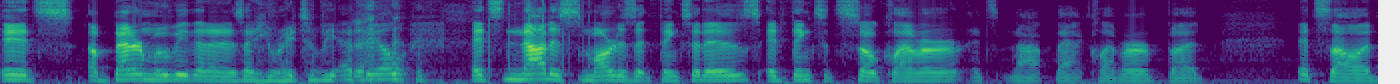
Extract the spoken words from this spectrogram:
it's a better movie than it has any right to be, I feel. it's not as smart as it thinks it is. It thinks it's so clever. It's not that clever, but it's solid.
